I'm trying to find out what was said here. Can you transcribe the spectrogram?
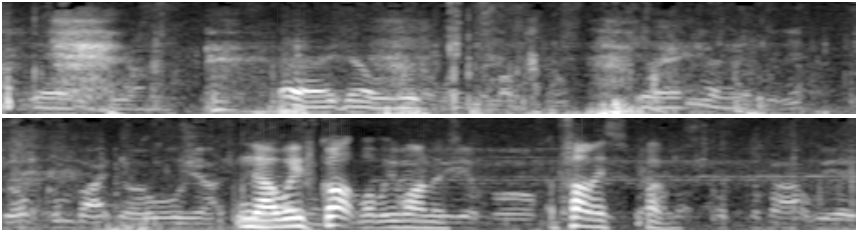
up. Yeah. Alright, no, we'll yeah, yeah. Don't come back though, will you? No, we've got what we wanted. I promise. I promise. Come out with you,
